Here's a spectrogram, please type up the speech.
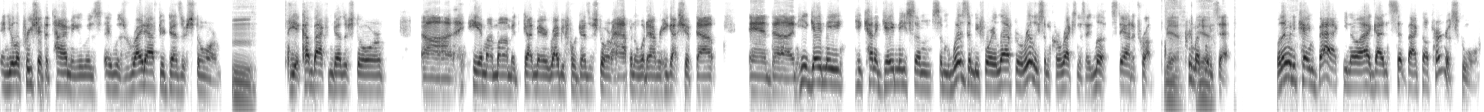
and you'll appreciate the timing. It was it was right after Desert Storm, mm he had come back from Desert Storm. Uh, he and my mom had got married right before Desert Storm happened or whatever. He got shipped out, and uh, and he gave me he kind of gave me some some wisdom before he left, or really some correction to say, look, stay out of trouble. Yeah, pretty much yeah. what he said. Well, then when he came back, you know, I had gotten sent back to alternative school,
